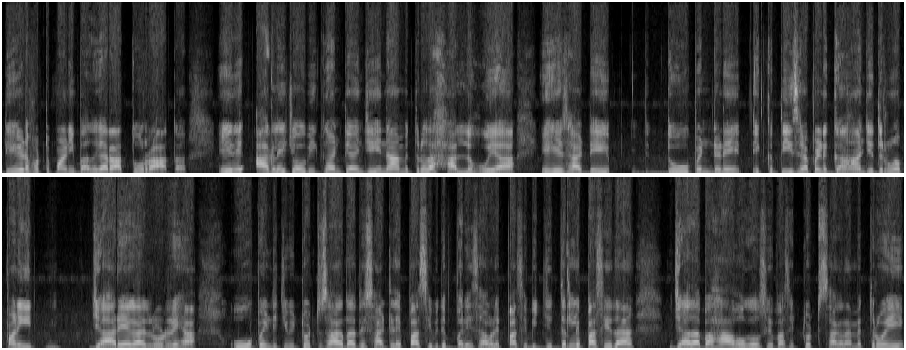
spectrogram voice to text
1.5 ਫੁੱਟ ਪਾਣੀ ਵੱਧ ਗਿਆ ਰਾਤੋਂ ਰਾਤ। ਇਹਦੇ ਅਗਲੇ 24 ਘੰਟਿਆਂ ਜੇ ਨਾ ਮਿੱਤਰੋ ਦਾ ਹੱਲ ਹੋਇਆ। ਇਹ ਸਾਡੇ ਦੋ ਪਿੰਡ ਨੇ, ਇੱਕ ਤੀਸਰਾ ਪਿੰਡ ਗਾਹਾਂ, ਜਿੱਧਰੋਂ ਆ ਪਾਣੀ ਜਾ ਰਿਹਾ ਰਿਹਾਗਾ ਰੁੜ ਰਿਹਾ। ਉਹ ਪਿੰਡ 'ਚ ਵੀ ਟੁੱਟ ਸਕਦਾ ਤੇ ਸਾਡੇਲੇ ਪਾਸੇ ਵੀ ਤੇ ਬਰੇ ਸਾਹਿਬ ਵਾਲੇ ਪਾਸੇ ਵੀ ਜਿੱਧਰਲੇ ਪਾਸੇ ਦਾ ਜ਼ਿਆਦਾ ਬਹਾਅ ਹੋਗਾ ਉਸੇ ਪਾਸੇ ਟੁੱਟ ਸਕਦਾ। ਮਿੱਤਰੋ ਇਹ,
